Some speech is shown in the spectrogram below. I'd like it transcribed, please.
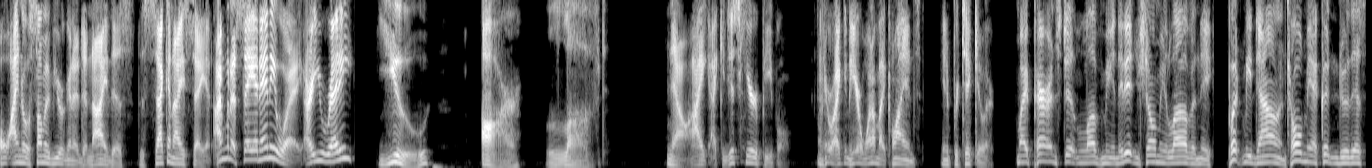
Oh, I know some of you are going to deny this the second I say it. I'm going to say it anyway. Are you ready? You are loved. Now, I, I can just hear people. Here I can hear one of my clients in particular my parents didn't love me and they didn't show me love and they put me down and told me I couldn't do this.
